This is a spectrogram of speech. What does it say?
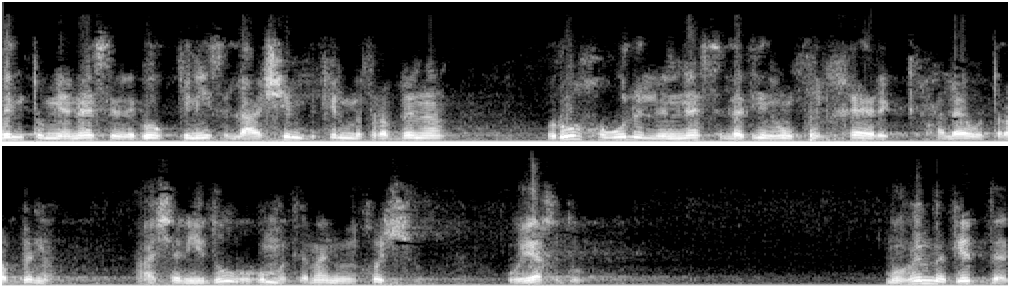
أنتم يا ناس اللي جوه الكنيسة اللي عايشين بكلمة ربنا روحوا قولوا للناس الذين هم في الخارج حلاوة ربنا عشان يدوقوا هم كمان ويخشوا وياخدوا. مهم جدا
